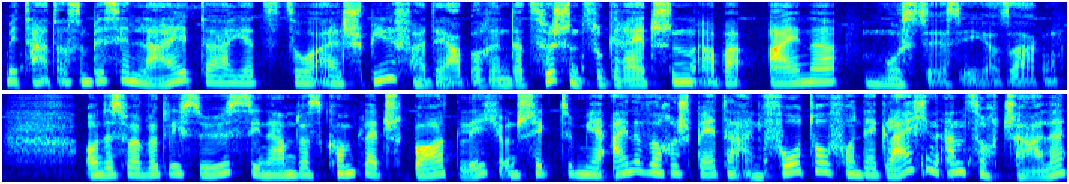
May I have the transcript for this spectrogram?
Mir tat es ein bisschen leid, da jetzt so als Spielverderberin dazwischen zu grätschen, aber einer musste es ihr ja sagen. Und es war wirklich süß. Sie nahm das komplett sportlich und schickte mir eine Woche später ein Foto von der gleichen Anzuchtschale,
